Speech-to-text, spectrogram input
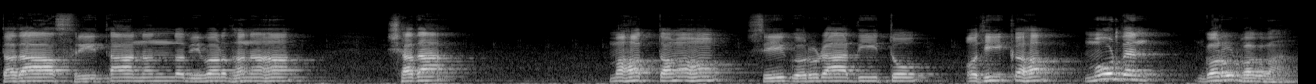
Tada Sritananda Vivardhana Sada Mahattamaha Sri Garuradito Adhikaha, more than Garud Bhagavan.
